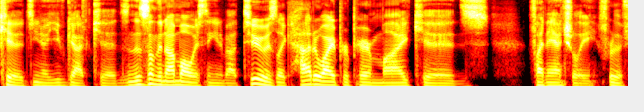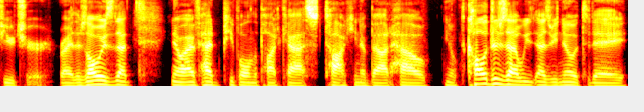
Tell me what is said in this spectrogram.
kids, you know, you've got kids, and this is something I'm always thinking about too. Is like, how do I prepare my kids financially for the future, right? There's always that, you know, I've had people on the podcast talking about how, you know, colleges that we as we know it today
